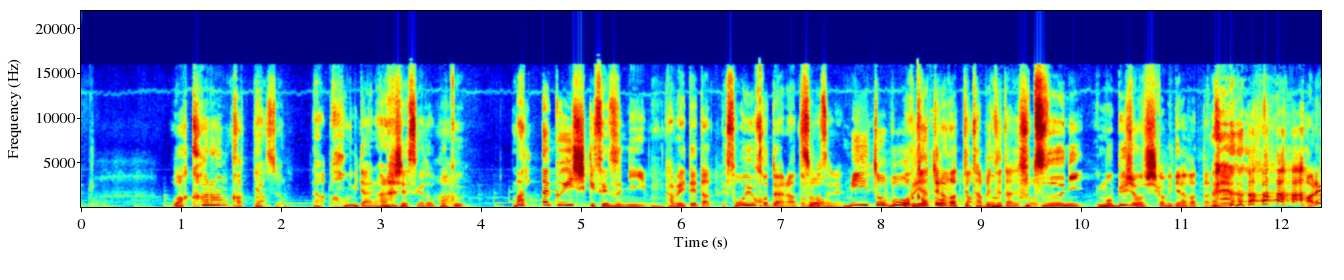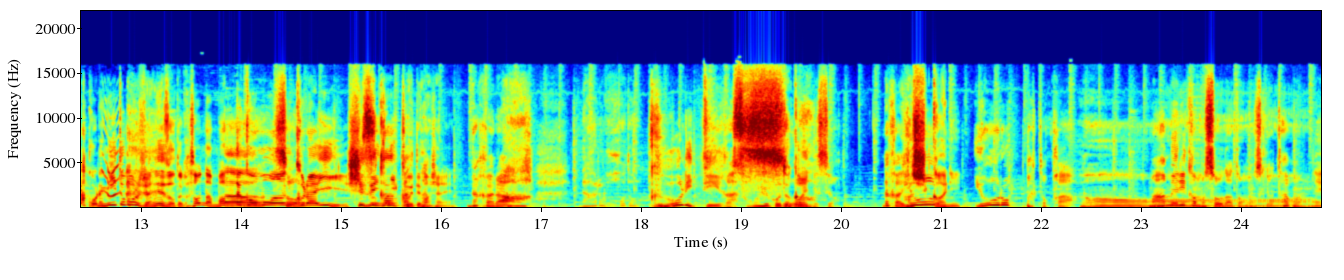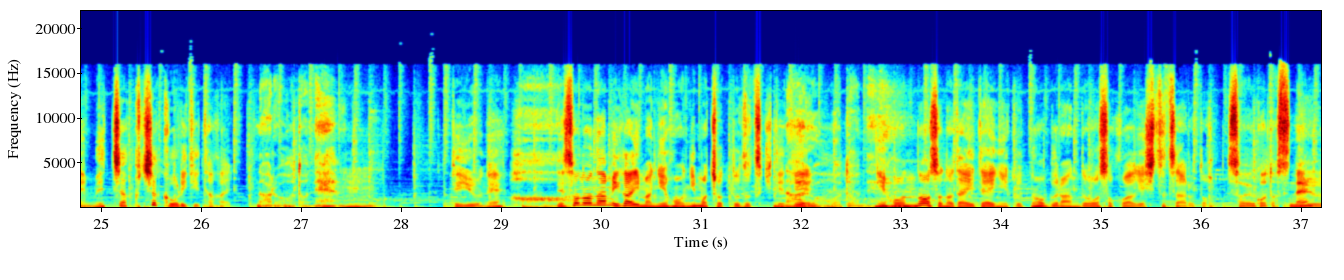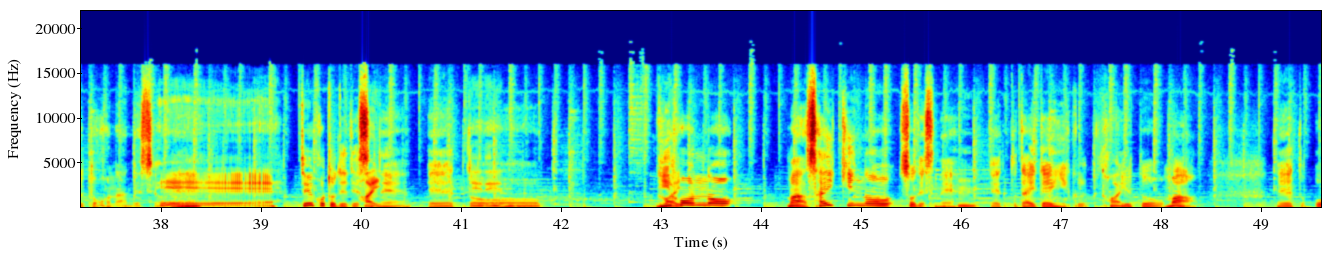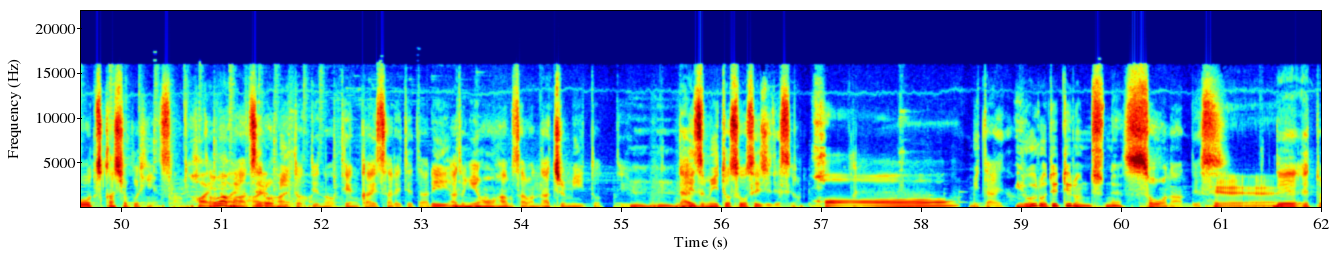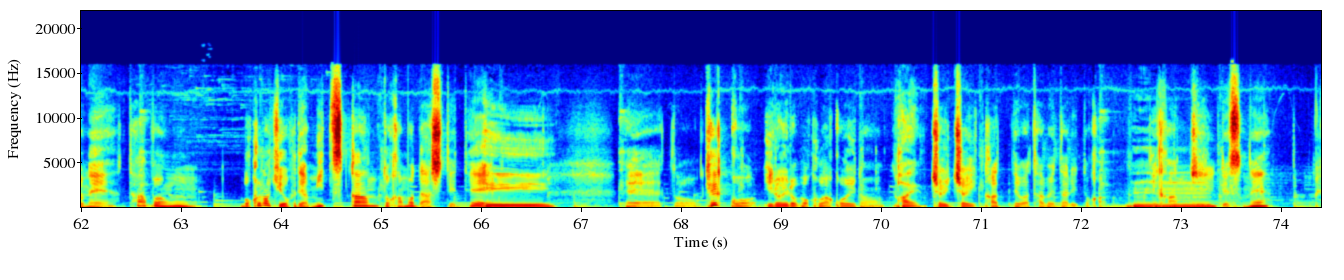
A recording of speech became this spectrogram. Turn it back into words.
分からんかったんですよ。あアホみたいな話ですけど僕、はい。全く意識せずにうん。食べてたってそういうことやなと思いますね、ミートボールやと思って食べてたでしょ、うん普通にもう美女しか見てなかったんで あれ？これミートボールじゃねえぞとかそんなん全く思わんくらい自然に食えてましたね。だからあなるほど。クオリティがすそういうことかごいんですよだからヨー確かに。ヨーロッパとかまあ、アメリカもそうだと思うんですけど多分ねめちゃくちゃクオリティ高い、なるほどね。うん、っていうね。はあ。でその波が今日本にもちょっとずつ来ててなるほどね。日本のその代替肉のブランドを底上げしつつあると。そういうことですいねうとこなんですよね。ということでですね、はい。えっ、ででと日本の、まあ最近のそうですね、うん。えっと代替肉というと、まあえー、と大塚食品さんとかはまあゼロミートっていうのを展開されてたりあと日本ハムさんはナチュミートっていう大豆ミートソーセージですよ。はあ。みたいな。いろいろ出てるんですね。そうなんです。でえっとね多分僕の記憶ではミツカンとかも出してて、へえ。えー、と結構いろいろ僕はこういうのをはい。ちょいちょい買っては食べたりとかって感じですね。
